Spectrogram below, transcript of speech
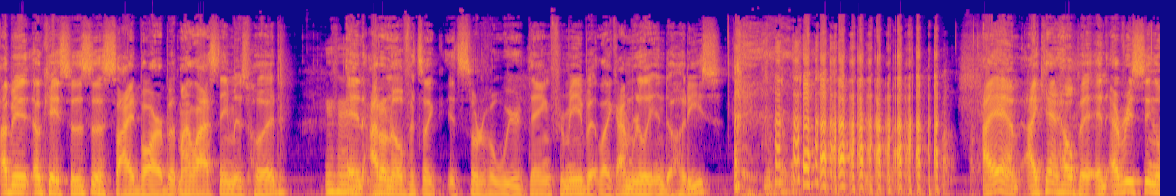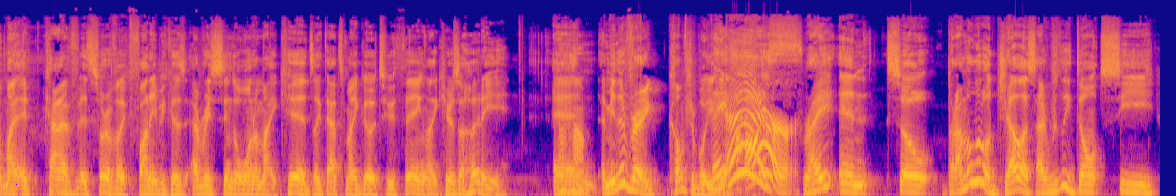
I mean, okay, so this is a sidebar, but my last name is Hood, Mm-hmm. and I don't know if it's like it's sort of a weird thing for me, but like I'm really into hoodies. I am. I can't help it. And every single my it kind of it's sort of like funny because every single one of my kids like that's my go to thing. Like here's a hoodie. And I mean they're very comfortable. You Uh-huh. They get- are. right? And so, but I'm a little jealous. I really don't see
